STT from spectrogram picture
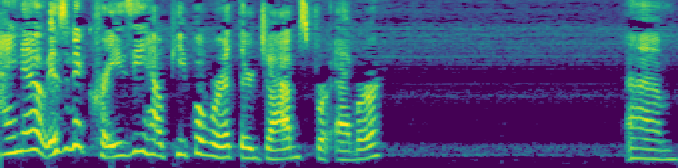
I know. Isn't it crazy how people were at their jobs forever? Um,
